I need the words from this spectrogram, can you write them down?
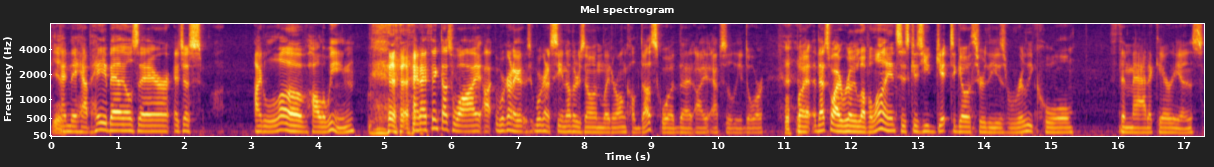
Yeah. and they have hay bales there. It just i love halloween. And i think that's why I, we're gonna we're gonna see another zone later on called duskwood that i absolutely adore. But that's why i really love alliance is because you get to go through these really cool thematic areas.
